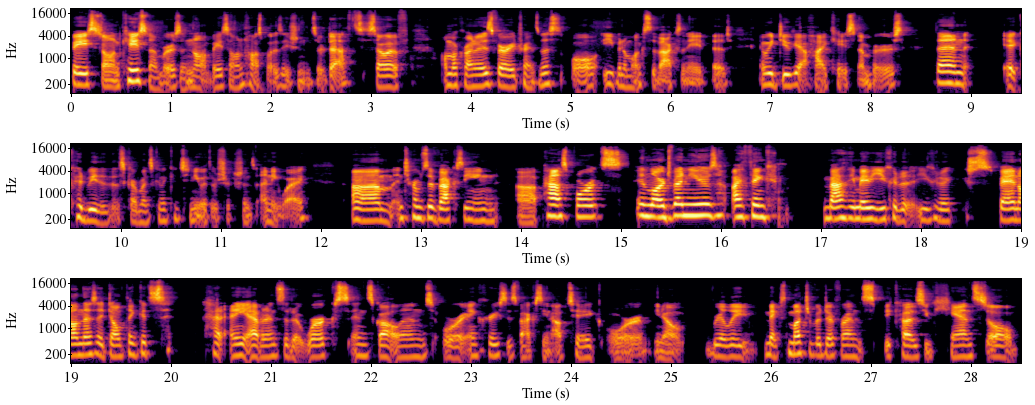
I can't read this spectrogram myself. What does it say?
based on case numbers and not based on hospitalizations or deaths. So if Omicron is very transmissible, even amongst the vaccinated, and we do get high case numbers, then it could be that this government's going to continue with restrictions anyway. Um, in terms of vaccine uh, passports in large venues, I think Matthew, maybe you could you could expand on this. I don't think it's had any evidence that it works in Scotland or increases vaccine uptake or you know really makes much of a difference because you can still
